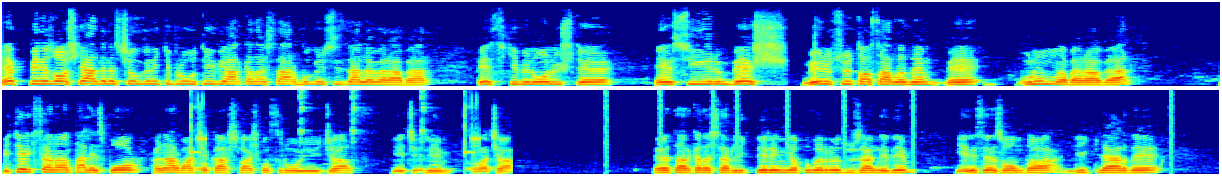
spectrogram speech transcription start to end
Hepiniz hoş geldiniz Çılgın 2 Bro TV arkadaşlar. Bugün sizlerle beraber PES 2013'te FC25 menüsü tasarladım ve bununla beraber Biteksen Antalya Spor Fenerbahçe karşılaşmasını oynayacağız. Geçelim maça. Evet arkadaşlar liglerin yapılarını düzenledim. Yeni sezonda liglerde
